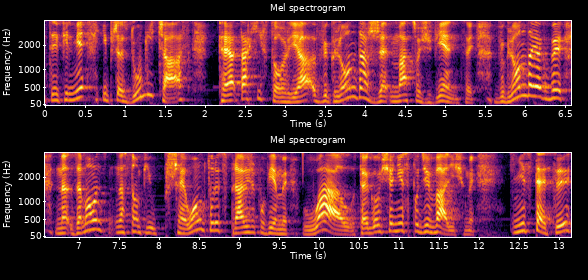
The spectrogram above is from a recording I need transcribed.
w tym filmie i przez długi czas ta, ta historia wygląda, że ma coś więcej. Wygląda jakby na, za moment nastąpił przełom, który sprawi, że powiemy wow, tego się nie spodziewaliśmy. Niestety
